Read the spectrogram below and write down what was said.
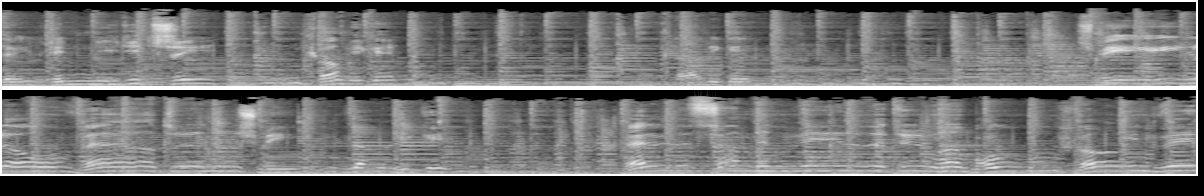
Helt ind i dit sind. Kom igen. Kom igen. Smil og verden Smiler igen. Alle sammen ved at du har brug for en ven.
